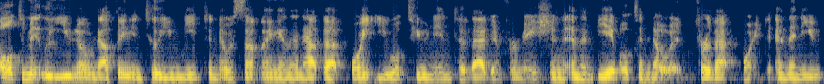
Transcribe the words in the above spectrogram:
ultimately you know nothing until you need to know something and then at that point you will tune into that information and then be able to know it for that point and then you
